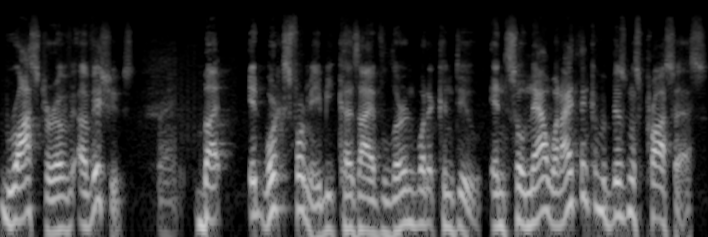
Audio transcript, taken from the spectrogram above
roster of, of issues. Right. But it works for me because I've learned what it can do. And so now when I think of a business process,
